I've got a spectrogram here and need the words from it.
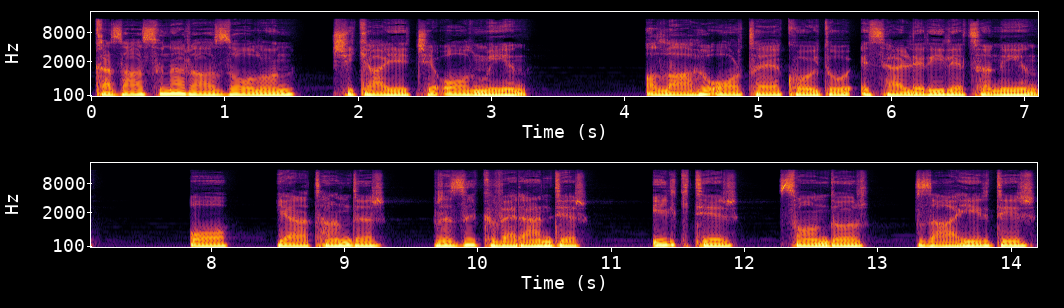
Kazasına razı olun, şikayetçi olmayın. Allah'ı ortaya koyduğu eserleriyle tanıyın. O yaratandır, rızık verendir. İlktir, sondur, zahirdir,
